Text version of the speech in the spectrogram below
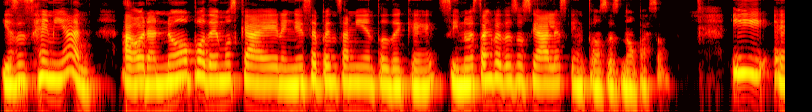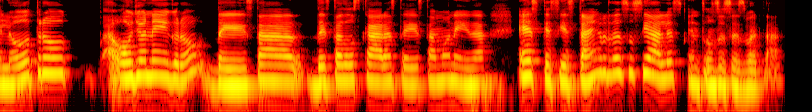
Y eso es genial. Ahora, no podemos caer en ese pensamiento de que si no está en redes sociales, entonces no pasó. Y el otro hoyo negro de, esta, de estas dos caras de esta moneda es que si está en redes sociales, entonces es verdad.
